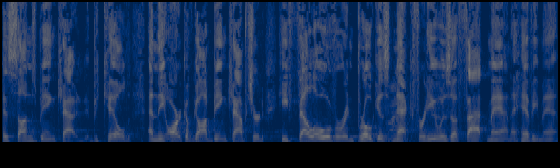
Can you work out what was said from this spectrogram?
his sons being ca- killed and the ark of God being captured, he fell over and broke his neck, for he was a fat man, a heavy man.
